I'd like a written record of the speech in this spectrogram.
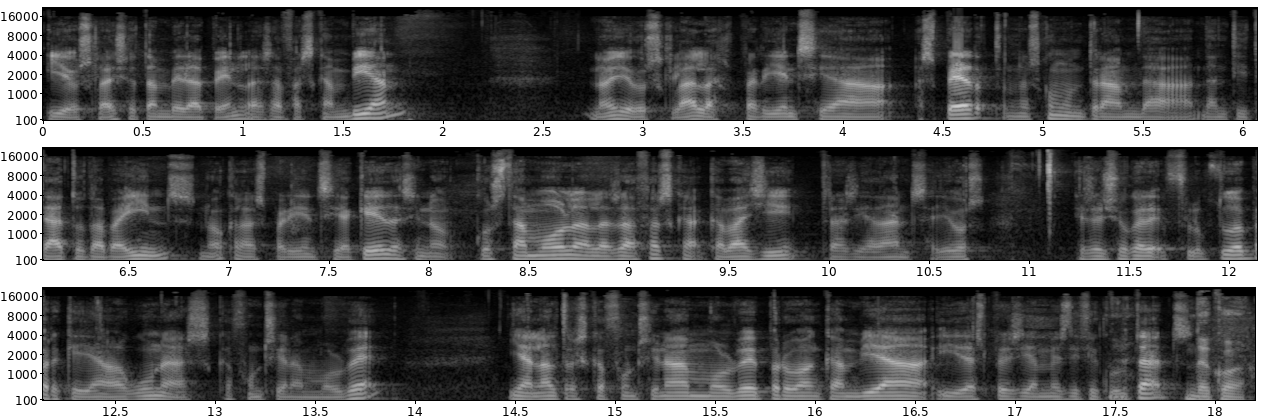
i llavors, clar, això també depèn, les AFAs canvien, no? Llavors, clar, l'experiència es perd, no és com un tram de- d'entitat o de veïns, no? que l'experiència queda, sinó costa molt a les AFAs que, que vagi traslladant-se. Llavors, és això que fluctua perquè hi ha algunes que funcionen molt bé, hi ha altres que funcionaven molt bé però van canviar i després hi ha més dificultats. D'acord.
